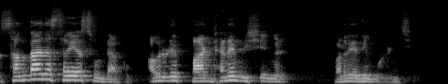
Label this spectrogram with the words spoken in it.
സന്താന ശ്രേയസ് ഉണ്ടാക്കും അവരുടെ പഠന വിഷയങ്ങൾ വളരെയധികം ഗുണം ചെയ്യും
